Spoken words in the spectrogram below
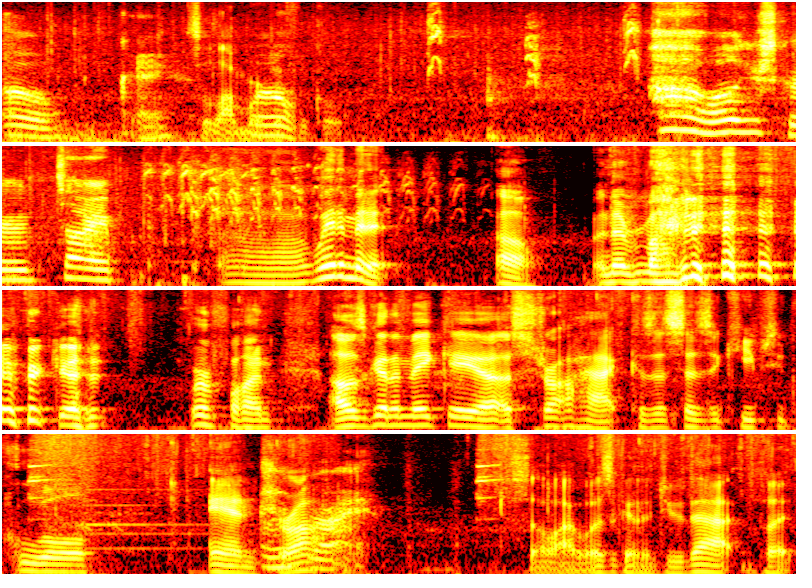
Oh, okay. It's a lot more Well. difficult. Oh, well, you're screwed. Sorry. Uh, wait a minute. Oh, never mind. We're good. We're fine. I was gonna make a, a straw hat because it says it keeps you cool and dry. So I was gonna do that, but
